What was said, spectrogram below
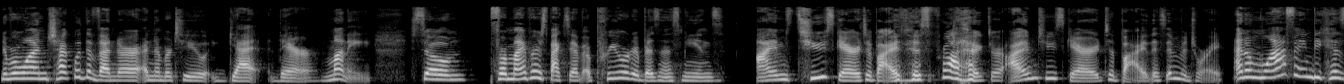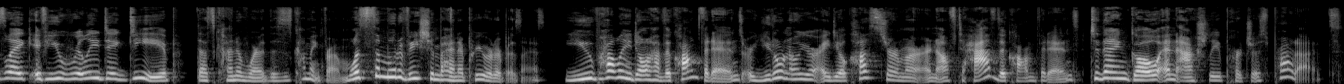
Number one, check with the vendor. And number two, get their money. So from my perspective, a pre-order business means I'm too scared to buy this product or I'm too scared to buy this inventory. And I'm laughing because like, if you really dig deep, that's kind of where this is coming from. What's the motivation behind a pre-order business? You probably don't have the confidence or you don't know your ideal customer enough to have the confidence to then go and actually purchase product.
